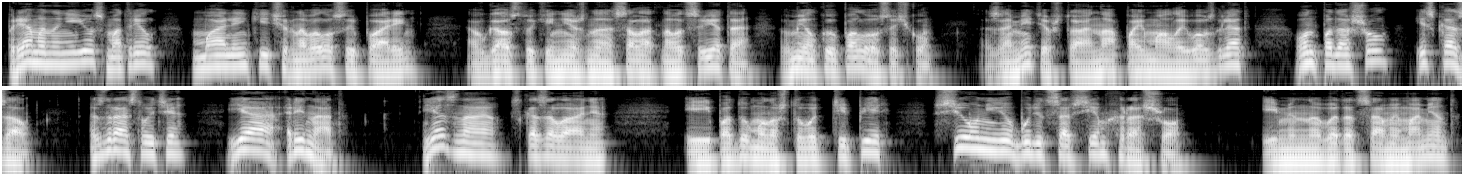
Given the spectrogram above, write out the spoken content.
Прямо на нее смотрел маленький черноволосый парень в галстуке нежно-салатного цвета в мелкую полосочку. Заметив, что она поймала его взгляд, он подошел и сказал — «Здравствуйте, я Ренат». «Я знаю», — сказала Аня, и подумала, что вот теперь все у нее будет совсем хорошо. Именно в этот самый момент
